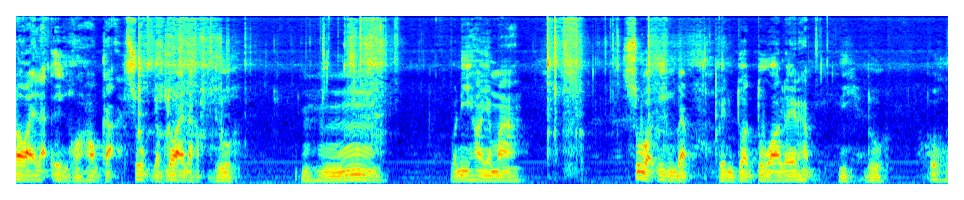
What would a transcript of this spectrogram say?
ร้อยแล้วอึ่งของเรากะสุกเรียบร้อยแล้วครับดูอือหือวันนี้เราจะมาสั่วอึ่งแบบเป็นตัวตัวเลยนะครับ นี่ดูโอ้โห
